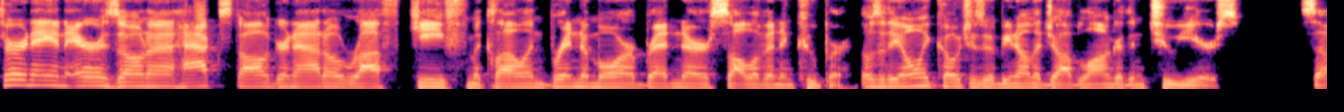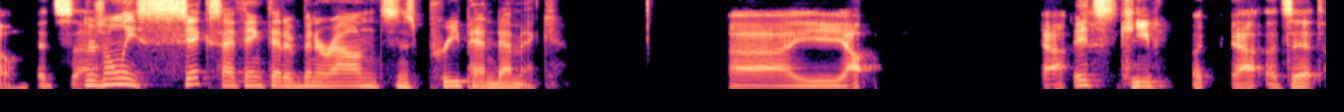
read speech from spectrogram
Tourigny in Arizona, Hakstol, Granato, Ruff, Keefe, McLellan, Brind'Amour, Bednar, Sullivan, and Cooper. Those are the only coaches who have been on the job longer than two years. So it's uh, there's only six, I think, that have been around since pre-pandemic. Uh yeah. Yeah. It's Keefe. Yeah, that's it.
